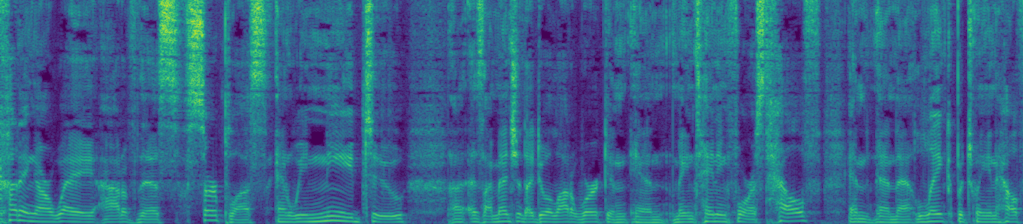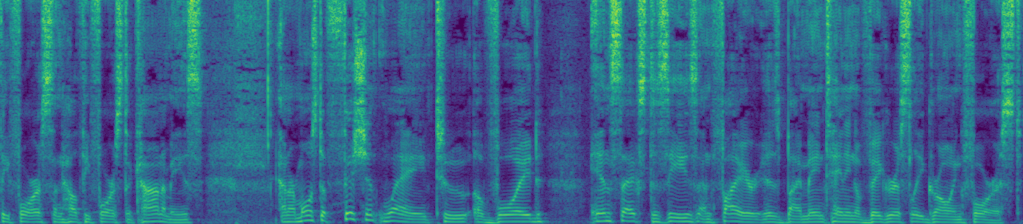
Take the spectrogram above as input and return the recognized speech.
cutting our way out of this surplus, and we need to, uh, as I mentioned, I do a lot of work in, in maintaining forest health and, and that link between healthy forests and healthy forest economies. And our most efficient way to avoid insects, disease, and fire is by maintaining a vigorously growing forest.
